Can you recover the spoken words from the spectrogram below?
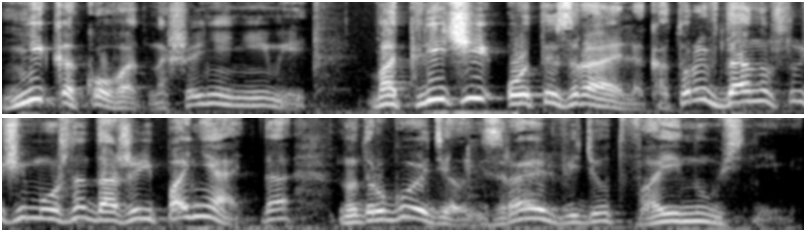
никакого отношения не имеют. В отличие от Израиля, который в данном случае можно даже и понять. Да? Но другое дело, Израиль ведет войну с ними.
